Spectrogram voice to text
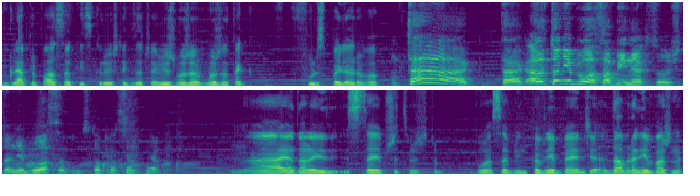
w ogóle a propos Asoki, skoro już tak zacząłem, już może, można tak full spoilerowo. Tak, tak, ale to nie była Sabine jak coś, to nie była Sabine, 100% nie. A ja dalej stoję przy tym, że to była Sabin. Pewnie będzie. Dobra, nieważne.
